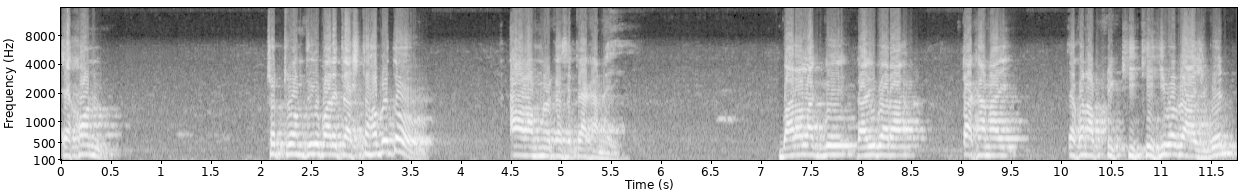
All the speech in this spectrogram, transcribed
এখন চট্টগ্রাম থেকে বাড়িতে আসতে হবে তো, আর আপনার কাছে টাকা নাই। ভাড়া লাগবে, গাড়ি ভাড়া, টাকা নাই। এখন আপনি কি, কি- কীভাবে আসবেন?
